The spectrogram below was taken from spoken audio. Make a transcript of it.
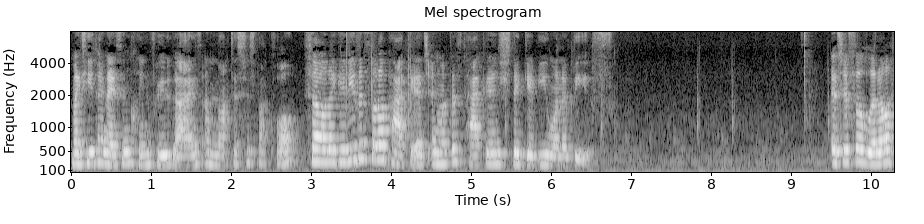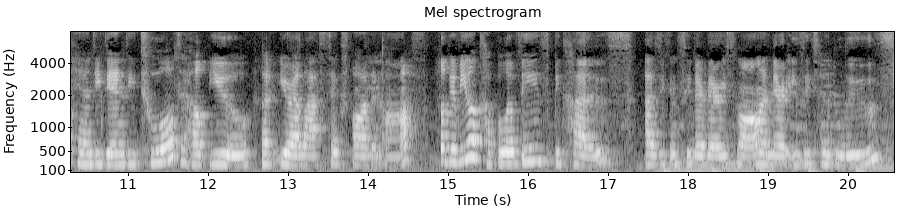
My teeth are nice and clean for you guys. I'm not disrespectful. So they give you this little package and with this package they give you one of these. It's just a little handy dandy tool to help you put your elastics on and off. I'll give you a couple of these because as you can see they're very small and they're easy to lose.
